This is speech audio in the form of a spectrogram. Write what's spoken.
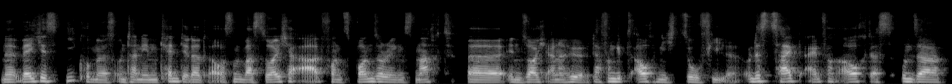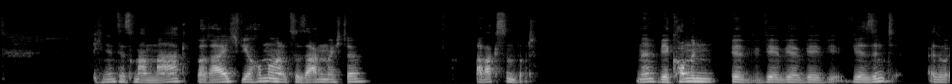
ne welches E-Commerce-Unternehmen kennt ihr da draußen, was solche Art von Sponsorings macht äh, in solch einer Höhe? Davon gibt es auch nicht so viele. Und das zeigt einfach auch, dass unser, ich nenne es jetzt mal Marktbereich, wie auch immer man dazu sagen möchte, erwachsen wird. Ne? Wir kommen, wir, wir, wir, wir, wir sind, also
